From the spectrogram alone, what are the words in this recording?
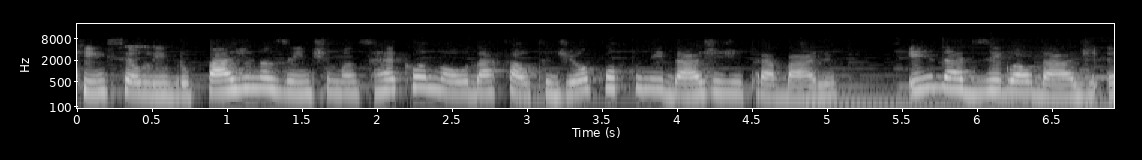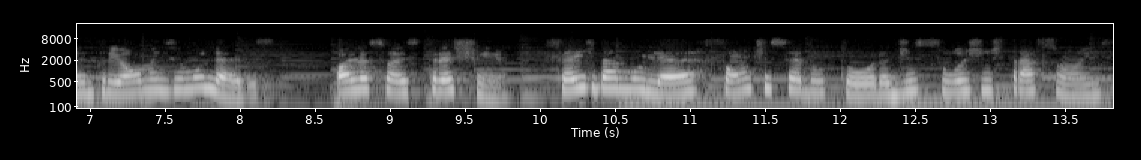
que em seu livro Páginas Íntimas reclamou da falta de oportunidades de trabalho e da desigualdade entre homens e mulheres. Olha só esse trechinho. Fez da mulher fonte sedutora de suas distrações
